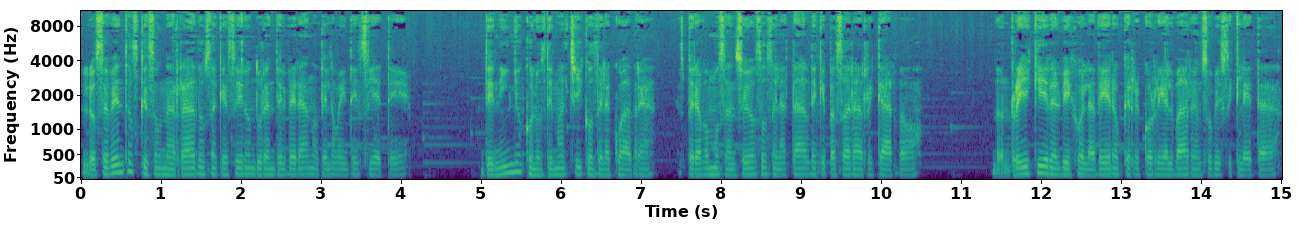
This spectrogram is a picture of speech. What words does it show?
Los eventos que son narrados aquecieron durante el verano del 97. De niño con los demás chicos de la cuadra, esperábamos ansiosos en la tarde que pasara Ricardo. Don Ricky era el viejo heladero que recorría el barrio en su bicicleta.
